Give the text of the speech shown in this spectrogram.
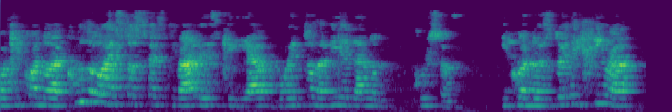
porque cuando acudo a estos festivales, que ya voy todavía dando cursos, y cuando estoy de gira,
